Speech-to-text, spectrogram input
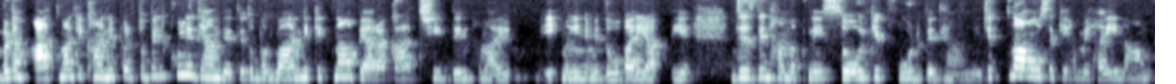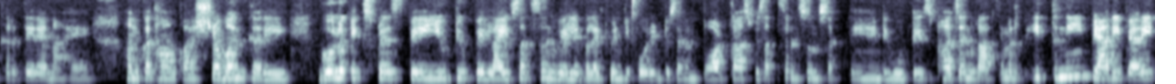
बट हम आत्मा के खाने पर तो बिल्कुल नहीं ध्यान देते तो भगवान ने कितना प्यारा काशी दिन हमारे एक महीने में दो बार ही आती है, जिस दिन हम अपने सोल के फ़ूड पे ध्यान दें। जितना हो सके हमें हरी नाम करते रहना है, हम कथाओं का श्रवण करें। गोलोक एक्सप्रेस पे यूट्यूब पे लाइव सत्संग अवेलेबल है twenty four into seven podcast पे सत्संग सुन सकते हैं डिवोटिस भजन गाते हैं। मतलब इतनी प्यारी प्यारी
